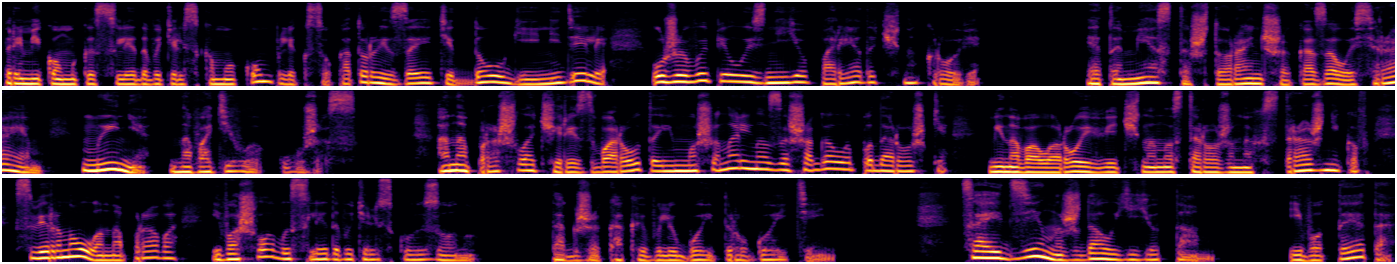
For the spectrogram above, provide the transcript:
прямиком к исследовательскому комплексу, который за эти долгие недели уже выпил из нее порядочно крови. Это место, что раньше казалось раем, ныне наводило ужас. Она прошла через ворота и машинально зашагала по дорожке, миновала рой вечно настороженных стражников, свернула направо и вошла в исследовательскую зону так же, как и в любой другой тень. Цайдзин ждал ее там. И вот это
